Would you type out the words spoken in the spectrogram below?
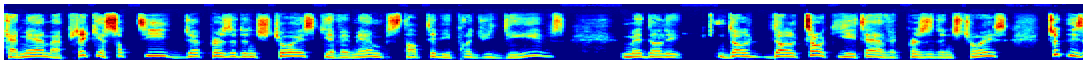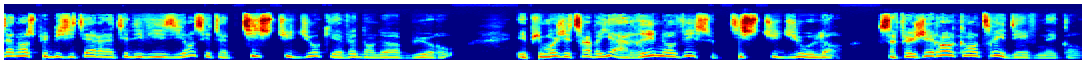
quand même, après qu'il est sorti de President's Choice, qui avait même starté les produits Dave's, mais dans les dans, le temps qu'il était avec President's Choice, toutes les annonces publicitaires à la télévision, c'est un petit studio qu'il avait dans leur bureau. Et puis moi, j'ai travaillé à rénover ce petit studio-là. Ça fait j'ai rencontré Dave Nichols.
